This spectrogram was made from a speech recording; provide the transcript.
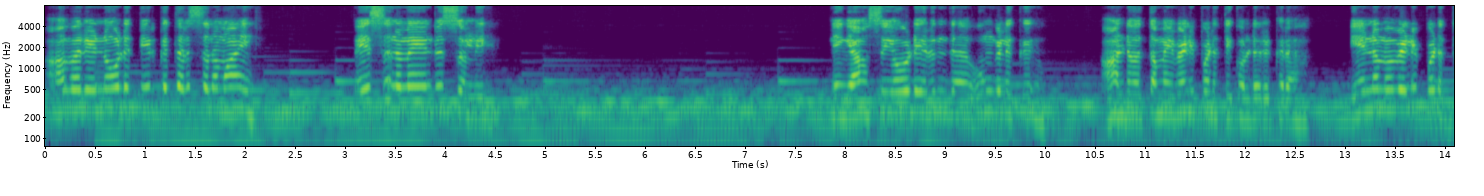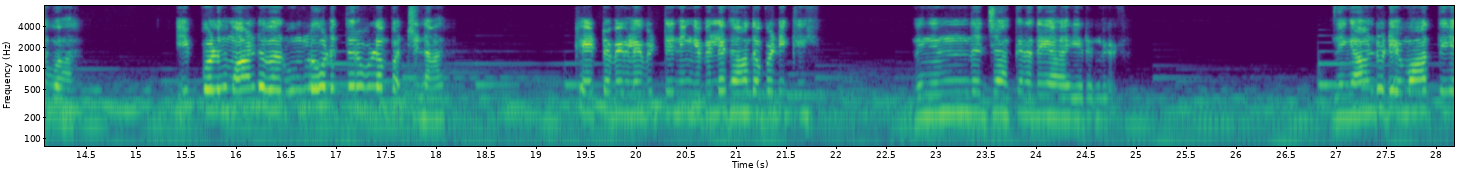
அவர் என்னோடு தீர்க்க தரிசனமாய் பேசணுமே என்று சொல்லி. நீங்க ஆசையோடு இருந்த உங்களுக்கு ஆண்டவர் தம்மை வெளிப்படுத்தி கொண்டிருக்கிறார். இன்னமும் வெளிப்படுத்துவார். இப்பொழுதும் ஆண்டவர் உங்களோடு திருவிழம் பற்றினார். கேட்டவைகளை விட்டு நீங்க விலகாதபடிக்கு நீங்க இந்த ஜாக்கிரதையாயிருங்கள் நீங்க ஆண்டுடைய வார்த்தைய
